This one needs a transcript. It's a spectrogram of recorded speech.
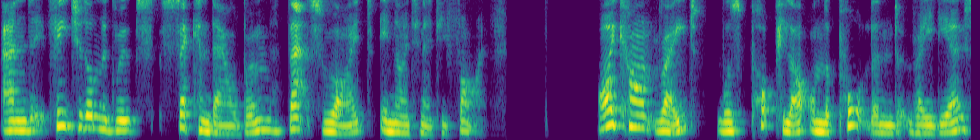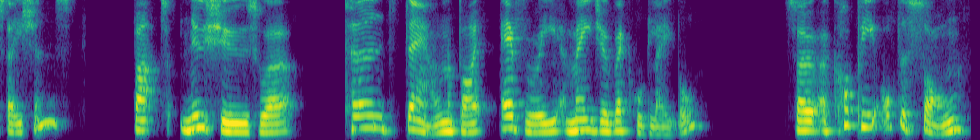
And it featured on the group's second album, That's Right, in 1985. I Can't Wait was popular on the Portland radio stations, but Nu Shooz were turned down by every major record label. So a copy of the song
